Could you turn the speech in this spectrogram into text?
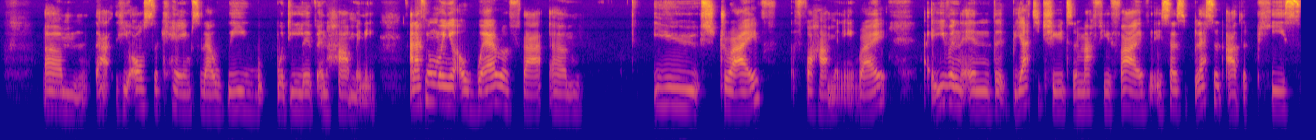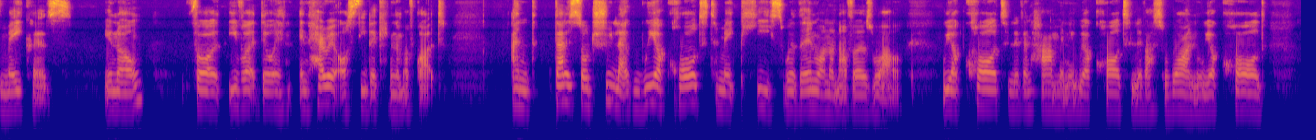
Um, that he also came so that we w- would live in harmony. And I think when you're aware of that, um, you strive for harmony, right? Even in the Beatitudes in Matthew 5, it says, Blessed are the peacemakers, you know, for either they will inherit or see the kingdom of God. And that is so true. Like we are called to make peace within one another as well. We are called to live in harmony. We are called to live as one. We are called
